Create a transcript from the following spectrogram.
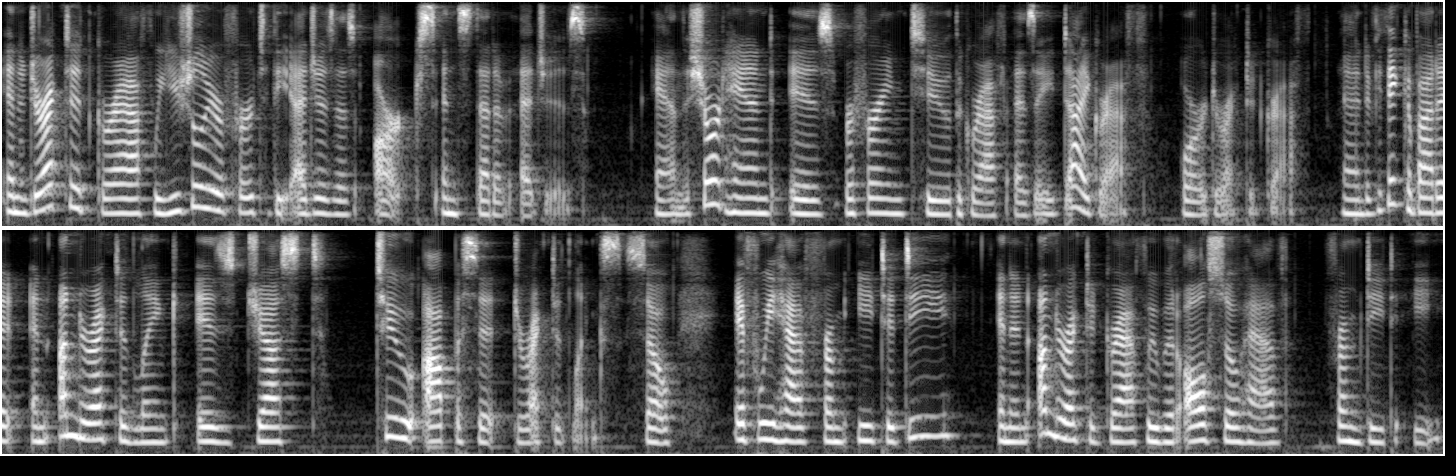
In a directed graph, we usually refer to the edges as arcs instead of edges. And the shorthand is referring to the graph as a digraph or a directed graph. And if you think about it, an undirected link is just two opposite directed links. So if we have from E to D in an undirected graph, we would also have from D to E.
